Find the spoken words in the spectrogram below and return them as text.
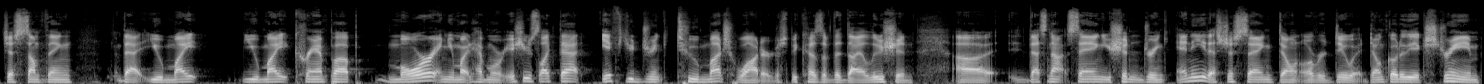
just something that you might you might cramp up more and you might have more issues like that if you drink too much water just because of the dilution. Uh, that's not saying you shouldn't drink any, that's just saying don't overdo it. Don't go to the extreme.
